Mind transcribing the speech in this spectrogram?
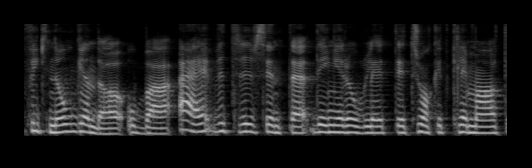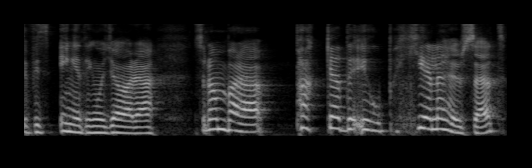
Fick nog en dag och bara, nej vi trivs inte. Det är inget roligt, det är tråkigt klimat, det finns ingenting att göra. Så de bara packade ihop hela huset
